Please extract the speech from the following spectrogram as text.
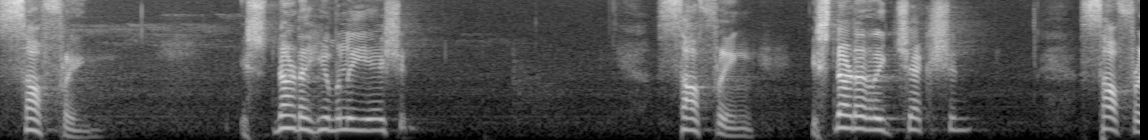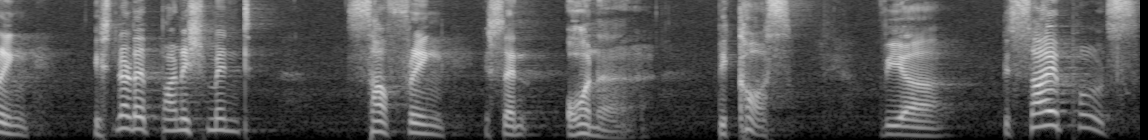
Suffering is not a humiliation. Suffering is not a rejection. Suffering is not a punishment. Suffering is an honor because we are disciples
